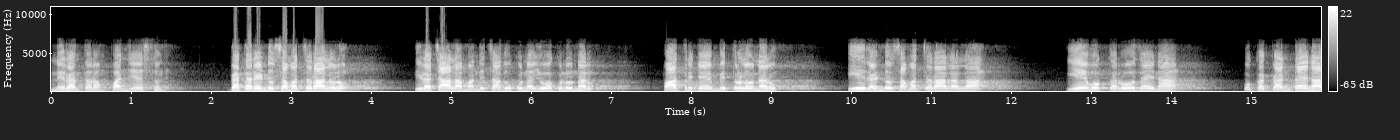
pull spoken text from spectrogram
నిరంతరం పనిచేస్తుంది గత రెండు సంవత్సరాలలో ఈడ చాలామంది చదువుకున్న యువకులు ఉన్నారు పాత్రికేయ మిత్రులు ఉన్నారు. ఈ రెండు సంవత్సరాలల్లా ఏ ఒక్క రోజైనా ఒక గంట అయినా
